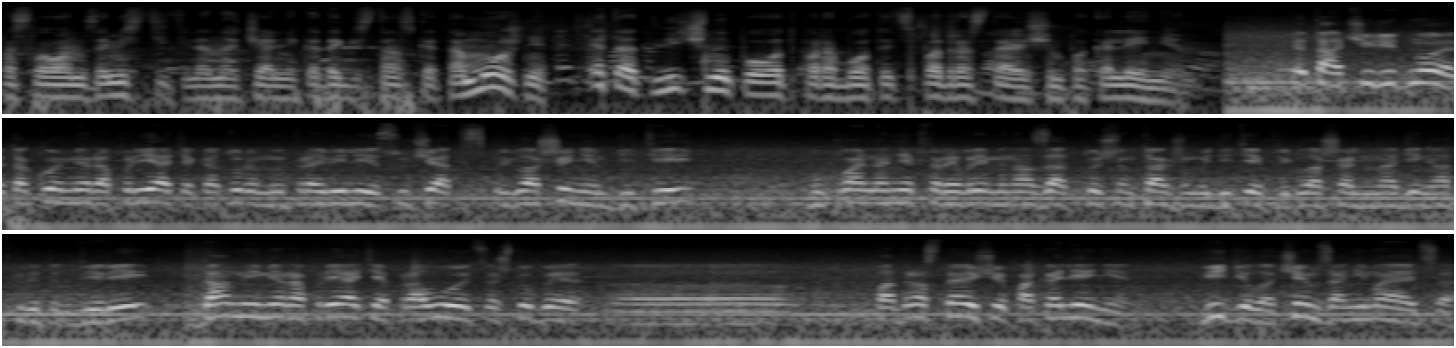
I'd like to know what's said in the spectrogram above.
По словам заместителя начальника дагестанской таможни, это отличный повод поработать с подрастающим поколением. Это очередное такое мероприятие, которое мы провели с участием, с приглашением детей. Буквально некоторое время назад точно так же мы детей приглашали на День открытых дверей. Данные мероприятия проводятся, чтобы э, подрастающее поколение видело, чем занимается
